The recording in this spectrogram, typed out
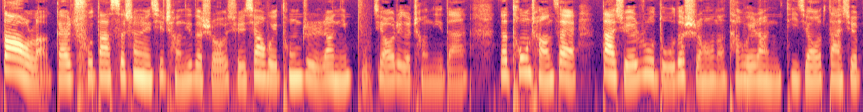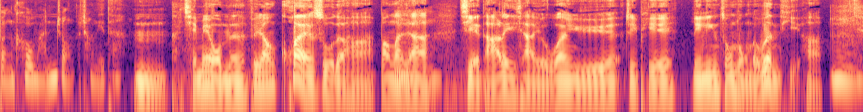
到了该出大四上学期成绩的时候，学校会通知让你补交这个成绩单。那通常在大学入读的时候呢，他会让你递交大学本科完整的成绩单。嗯，前面我们非常快速的哈帮大家嗯解答了一下有关于 GPA 零零总总的问题哈。嗯，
